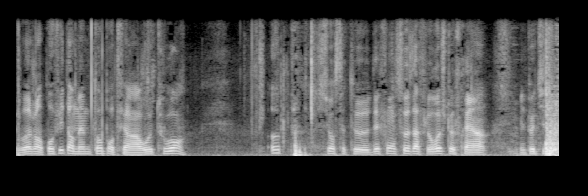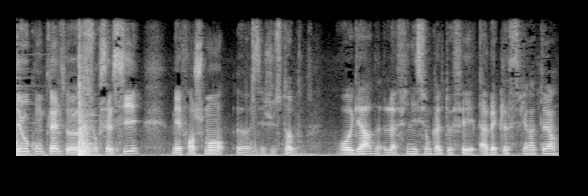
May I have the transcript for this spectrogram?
Tu vois, j'en profite en même temps pour te faire un retour. Hop, sur cette euh, défonceuse à fleureux, je te ferai une petite vidéo complète euh, sur celle-ci. Mais franchement, euh, c'est juste top. Regarde la finition qu'elle te fait avec l'aspirateur.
